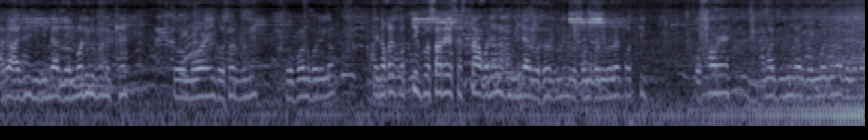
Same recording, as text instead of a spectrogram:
আৰু আজি জুবিন দাৰ জন্মদিন উপলক্ষে, তো মোৰ এই গছৰ পুলি। ৰোপণ কৰিলোঁ। তেনেকৈ প্ৰত্যেক বছৰে চেষ্টা কৰিম জুবিন দাৰ গছৰ পুলি ৰোপণ কৰিবলৈ। প্ৰত্যেক বছৰে আমাৰ জুবিন দাৰ জন্মদিনত তেনেকৈ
